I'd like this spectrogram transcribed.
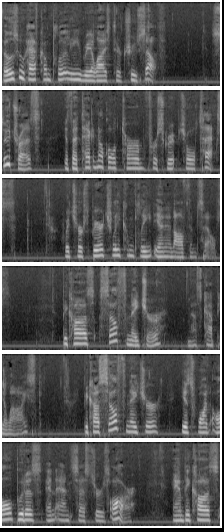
those who have completely realized their true self. Sutras is a technical term for scriptural texts, which are spiritually complete in and of themselves. Because self nature, that's capitalized, because self nature is what all Buddhas and ancestors are, and because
